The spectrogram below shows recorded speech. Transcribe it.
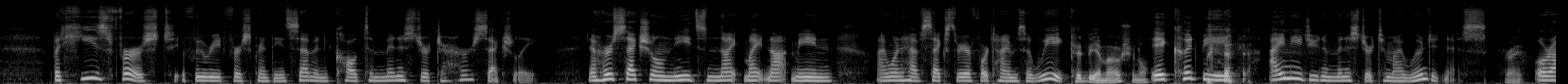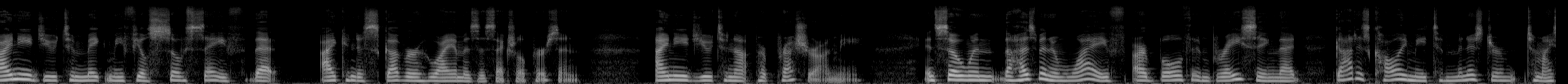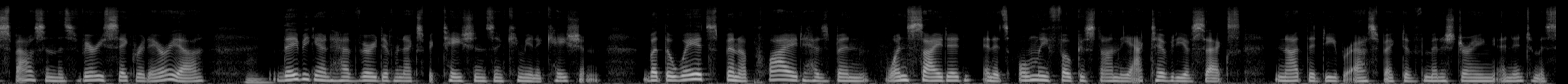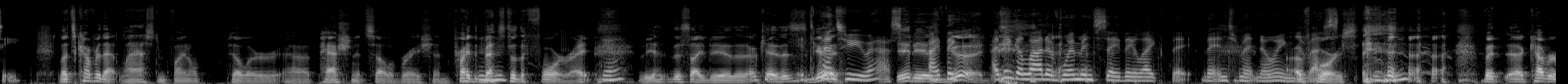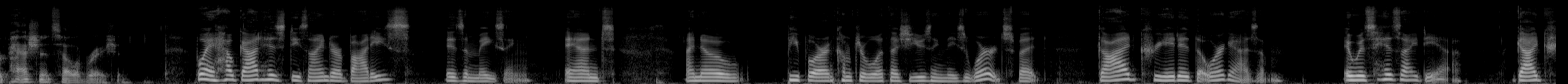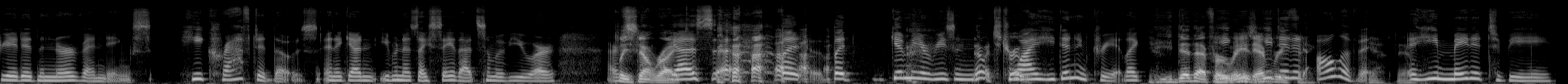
but he's first, if we read 1 Corinthians 7, called to minister to her sexually. Now, her sexual needs might, might not mean I want to have sex three or four times a week. Could be emotional. It could be I need you to minister to my woundedness. Right. Or I need you to make me feel so safe that I can discover who I am as a sexual person. I need you to not put pressure on me. And so when the husband and wife are both embracing that God is calling me to minister to my spouse in this very sacred area, hmm. they began to have very different expectations and communication. But the way it's been applied has been one sided and it's only focused on the activity of sex not the deeper aspect of ministering and intimacy. Let's cover that last and final pillar, uh, passionate celebration. Probably the mm-hmm. best of the four, right? Yeah. The, this idea that okay, this it is good. It depends who you ask. It is I think, good. I think a lot of women say they like the, the intimate knowing. The of best. course. Mm-hmm. but uh, cover passionate celebration. Boy, how God has designed our bodies is amazing, and I know people are uncomfortable with us using these words, but God created the orgasm. It was his idea. God created the nerve endings. He crafted those. And again, even as I say that, some of you are. are Please don't write. Yes, uh, but but give me a reason. No, it's true. Why he didn't create like he did that for he, a reason. He did it all of it. Yeah. Yeah. He made it to be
